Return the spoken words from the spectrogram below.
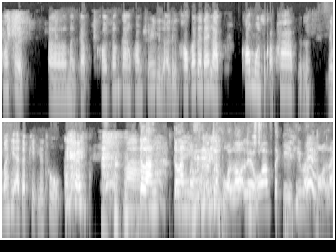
ถ้าเกิดเอ่อเหมือนกับเขาต้องการความช่วยเหลือหรือเขาก็จะได้รับข้อมูลสุขภาพหรือ หรือบางทีอาจจะผิดหรือถูกก็ได้มากำลังกำลังแบบใช่จะหัวเราะเลยเพราะว่าตะกี้ที่แบบหมออะไร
